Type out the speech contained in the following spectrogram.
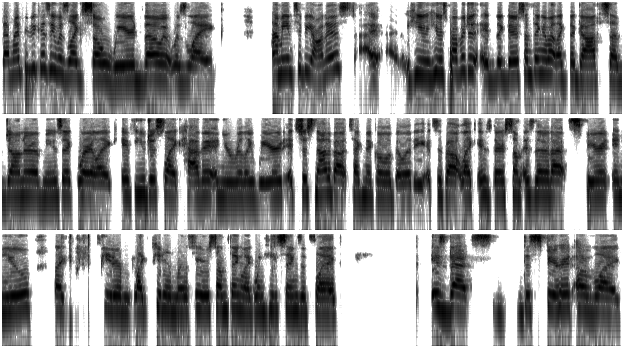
that might be because he was like so weird, though. It was like, I mean, to be honest, I, he he was probably just, like there's something about like the goth subgenre of music where like if you just like have it and you're really weird, it's just not about technical ability. It's about like is there some is there that spirit in you like Peter like Peter Murphy or something like when he sings, it's like is that the spirit of like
